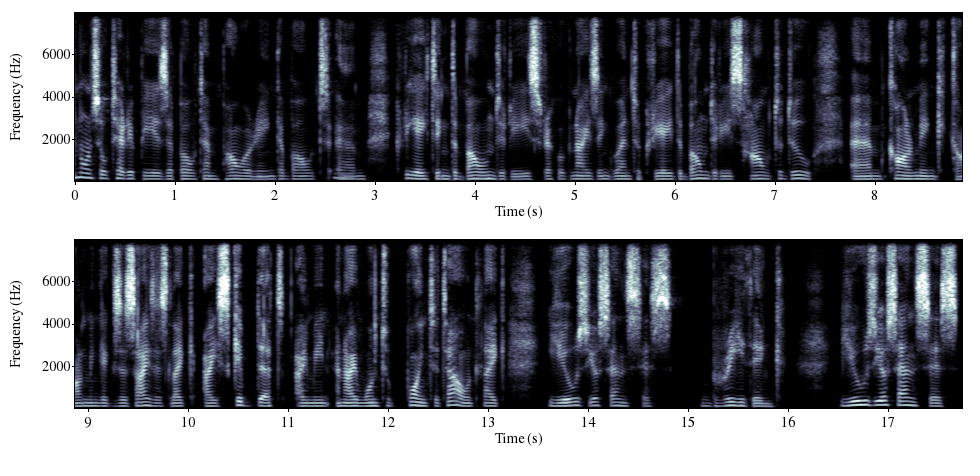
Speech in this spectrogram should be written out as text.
And also therapy is about empowering about mm. um, creating the boundaries recognizing when to create the boundaries how to do um, calming calming exercises. Like i skipped that i mean and i want to point it out like use your senses breathing. Use your senses.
